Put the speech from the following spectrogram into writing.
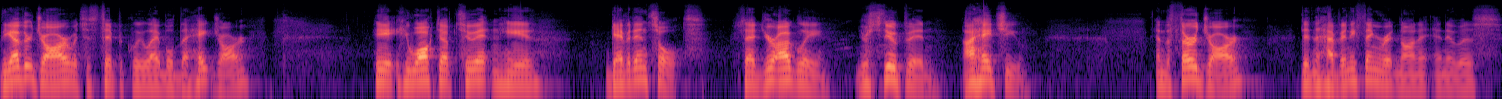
The other jar, which is typically labeled the hate jar, he, he walked up to it and he gave it insults, said, You're ugly, you're stupid, I hate you. And the third jar, didn't have anything written on it, and it was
